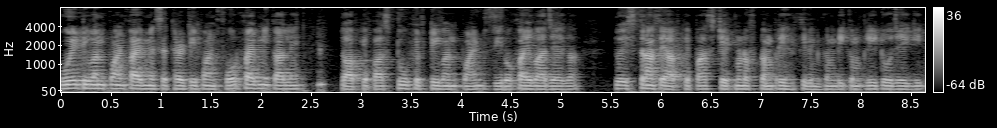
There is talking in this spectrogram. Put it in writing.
281.5 में से 30.45 निकालें तो आपके पास 251.05 आ जाएगा। तो इस तरह से आपके पास स्टेटमेंट ऑफ़ कंप्रीहेंसिव इनकम भी कंप्लीट हो जाएगी।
